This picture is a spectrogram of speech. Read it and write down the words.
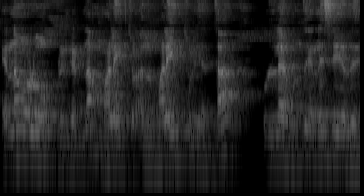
என்ன விழும் அப்படின்னு கேட்டால் மலைத்து அந்த மலைத்துளியைத்தான் உள்ளே வந்து என்ன செய்யுது?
